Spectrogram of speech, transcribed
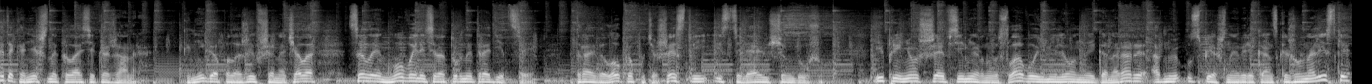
Это, конечно, классика жанра. Книга, положившая начало целой новой литературной традиции – травелока путешествий, исцеляющим душу и принесшая всемирную славу и миллионные гонорары одной успешной американской журналистке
